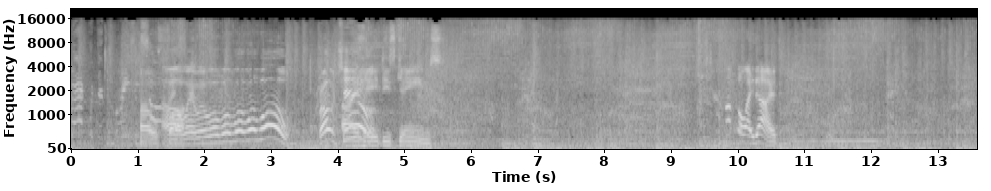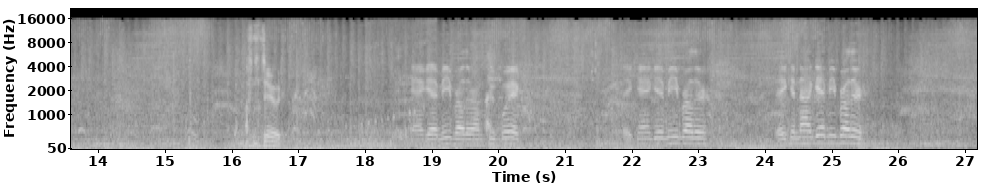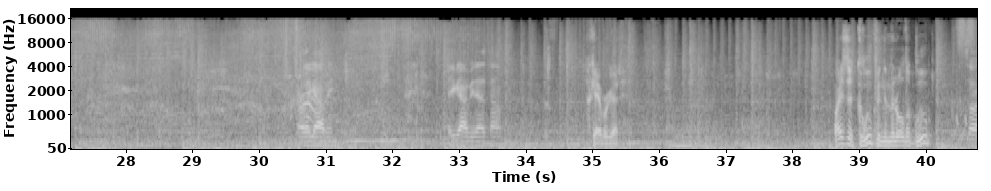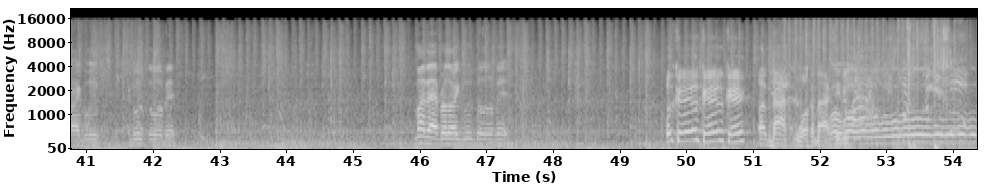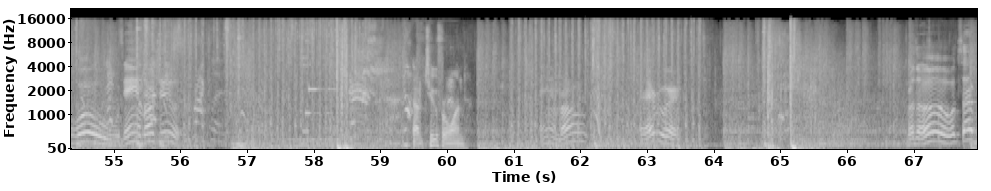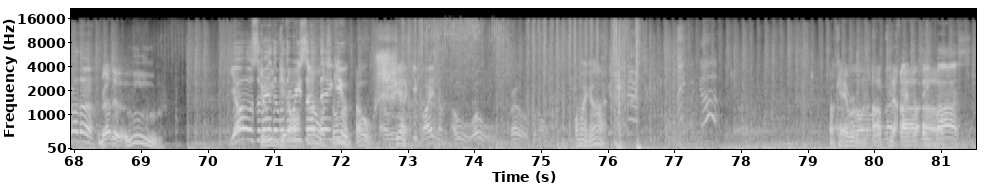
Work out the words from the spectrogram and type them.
Back with crazy Oh, selves. Oh, wait, wait, whoa, whoa, whoa, whoa, whoa! Bro, chill! I hate these games. Oh, I died. Dude, Can't get me, brother. I'm too quick. They can't get me, brother. They cannot get me, brother. Oh, they got me. They got me that time. okay, we're good. Why is this gloop in the middle of the gloop? Sorry, I glooped. I glooped a little bit. My bad, brother. I glooped a little bit. Okay, okay, okay. I'm back. Welcome back, Whoa, baby. whoa, whoa, whoa, whoa, whoa, whoa, whoa, whoa, whoa, whoa. Damn, bro, chill. A two for one. Damn, bro. They're everywhere. Brother, oh, what's that, brother? Brother, ooh. Yo, Samantha with the resub, thank you. on? Oh, Oh, we shit. gotta keep fighting them. Oh, whoa, bro, come on. Oh my god. Okay, we're going Oh, we up. about and to fight the big uh, boss.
